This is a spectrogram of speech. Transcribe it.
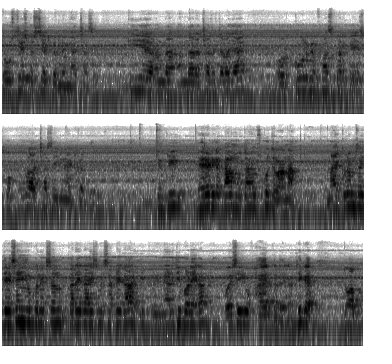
तो उससे इसको सेट कर लेंगे अच्छा से, कि ये अंदर अंदर अच्छा से चला जाए और कोल में फंस करके इसको पूरा अच्छा से इग्नाइट कर दे। क्योंकि थेरेड का काम होता है उसको जलाना। माइक्रोम से जैसे ही वो कनेक्शन करेगा, इसमें सटेगा एनर्जी बढ़ेगा, वैसे ही वो फायर करेगा ठीक है? तो अब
